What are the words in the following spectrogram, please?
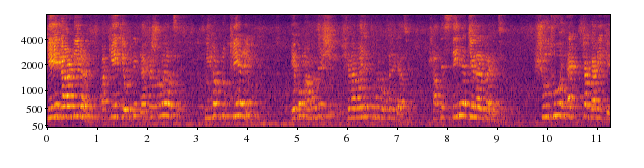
কে গার্ডিয়ান আর কে কে? কি দেখার সময় আছে? We have to clear it এবং আমাদের সেনাবাহিনীর প্রধান ওখানে গেছে। সাথে সিনিয়র জেনারেলরা গেছে। শুধু একটা গাড়িকে,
